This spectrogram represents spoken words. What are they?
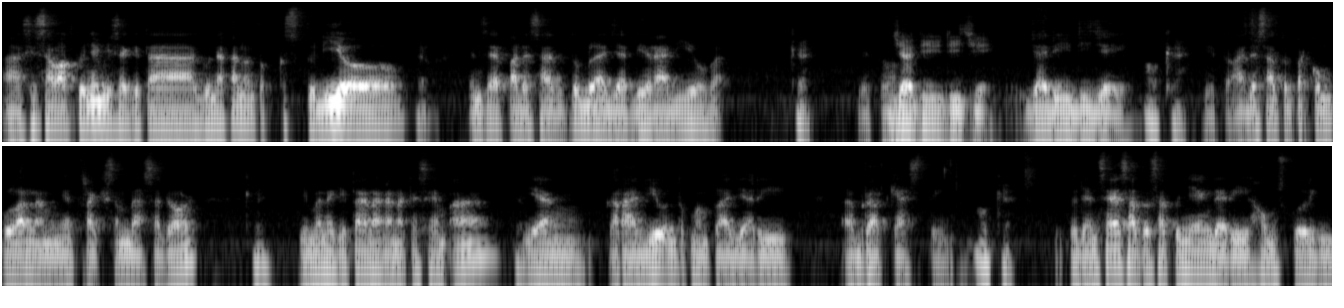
Uh, sisa waktunya bisa kita gunakan untuk ke studio. Ya. Dan saya pada saat itu belajar di radio, Pak. Oke. Gitu. Jadi DJ. Jadi DJ Oke. gitu. Ada satu perkumpulan namanya Trax Ambassador. Di mana kita anak-anak SMA yang ke radio untuk mempelajari uh, broadcasting. Oke. Gitu. Dan saya satu-satunya yang dari homeschooling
